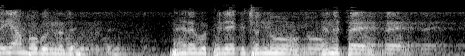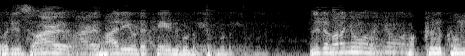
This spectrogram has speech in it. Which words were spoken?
ചെയ്യാൻ പോകുന്നത്? നേരെ വീട്ടിലേക്ക് ചെന്നു. എന്നിട്ട് ഒരു സ്വാഴ് ഭാര്യയുടെ കയ്യിൽ കൊടുത്തു കൊടുത്തു. എന്നിട്ട് പറഞ്ഞു മക്കൾക്കും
